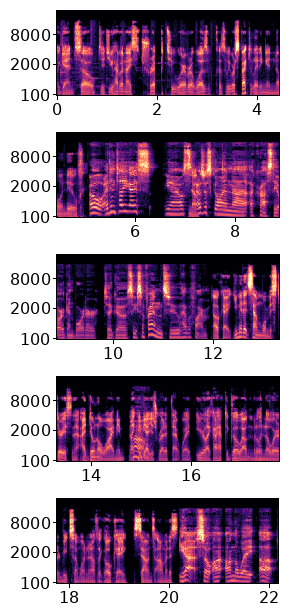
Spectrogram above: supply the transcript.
again. So, did you have a nice trip to wherever it was? Because we were speculating and no one knew. Oh, I didn't tell you guys. Yeah, I was. No. I was just going uh, across the Oregon border to go see some friends who have a farm. Okay, you made it sound more mysterious than that. I don't know why. Maybe like maybe I Oh. just read it that way. You're like, I have to go out in the middle of nowhere and meet someone, and I was like, okay, sounds ominous. Yeah. So on, on the way up,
